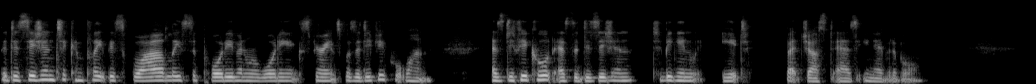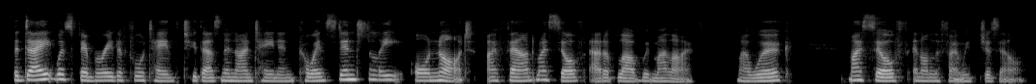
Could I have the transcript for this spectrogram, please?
The decision to complete this wildly supportive and rewarding experience was a difficult one, as difficult as the decision to begin it, but just as inevitable. The date was February the 14th, 2019, and coincidentally or not, I found myself out of love with my life, my work, myself, and on the phone with Giselle.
